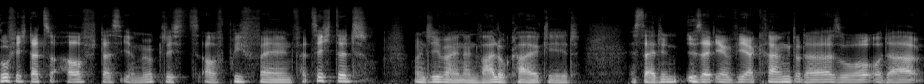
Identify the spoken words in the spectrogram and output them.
rufe ich dazu auf, dass ihr möglichst auf Briefwahlen verzichtet und lieber in ein Wahllokal geht es sei denn, ihr seid irgendwie erkrankt oder so oder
